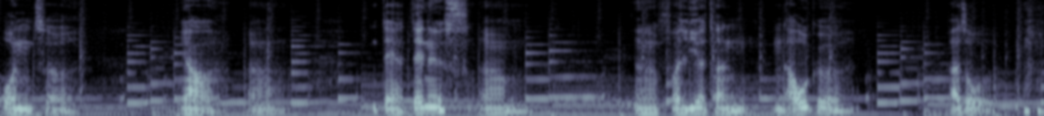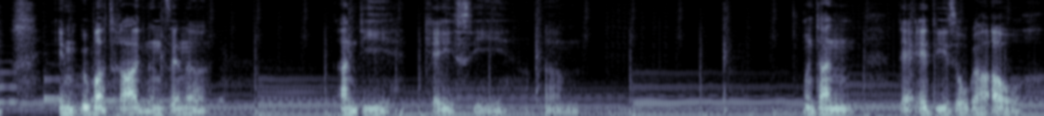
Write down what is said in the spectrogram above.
Und äh, ja, äh, der Dennis ähm, äh, verliert dann ein Auge, also im übertragenen Sinne an die Casey. Ähm, und dann der Eddie sogar auch.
